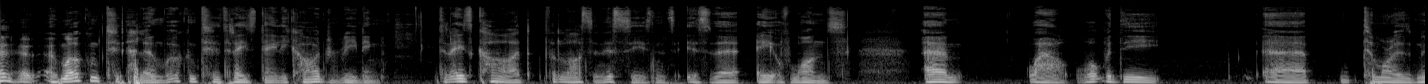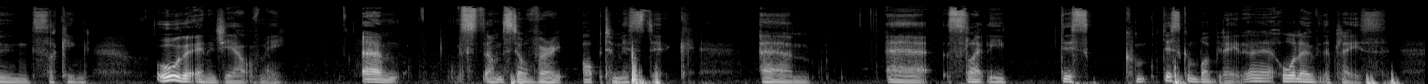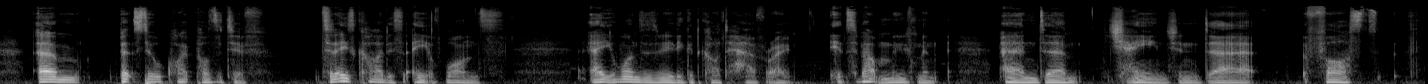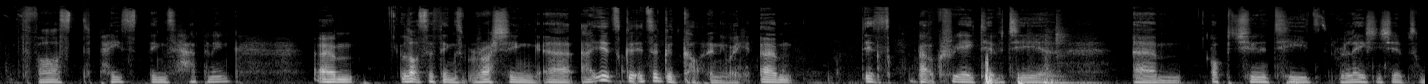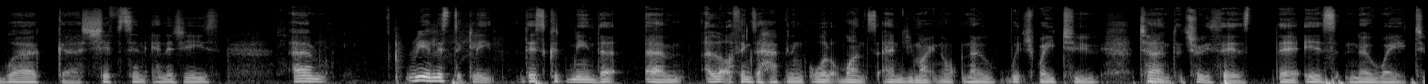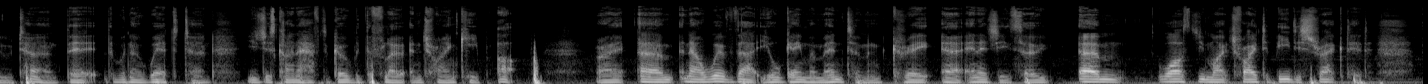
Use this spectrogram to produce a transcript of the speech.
Hello and welcome to hello and welcome to today's daily card reading. Today's card for the last in this season is the Eight of Wands. Um, wow, what would the uh tomorrow's moon sucking all the energy out of me? Um, I'm still very optimistic. Um, uh, slightly dis discombobulated, uh, all over the place. Um but still quite positive. Today's card is Eight of Wands. Eight of Wands is a really good card to have, right? It's about movement and um, change and uh, fast, fast paced things happening. Um, lots of things rushing. Uh, it's good. It's a good card anyway. Um, it's about creativity, uh, um, opportunities, relationships, work, uh, shifts in energies. Um, realistically, this could mean that um, a lot of things are happening all at once, and you might not know which way to turn. The truth is, there is no way to turn. There, there were nowhere to turn. You just kind of have to go with the flow and try and keep up, right? Um, now, with that, you'll gain momentum and create uh, energy. So, um, whilst you might try to be distracted,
